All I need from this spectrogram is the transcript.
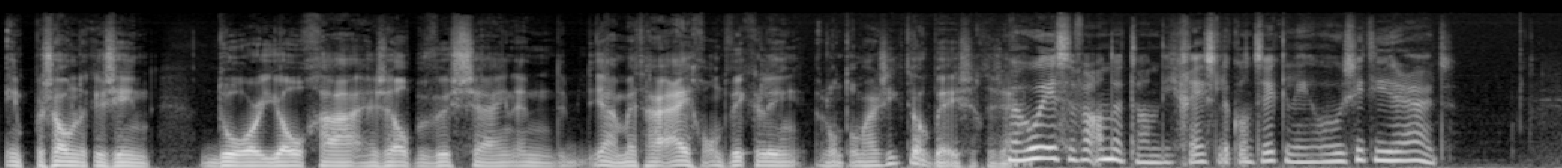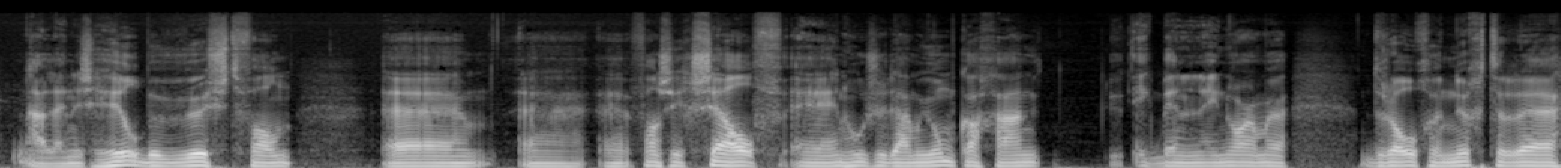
in persoonlijke zin door yoga en zelfbewustzijn en ja, met haar eigen ontwikkeling rondom haar ziekte ook bezig te zijn. Maar hoe is er veranderd dan, die geestelijke ontwikkeling? Hoe ziet die eruit? Nou, Len is heel bewust van, uh, uh, van zichzelf en hoe ze daarmee om kan gaan. Ik ben een enorme droge, nuchtere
